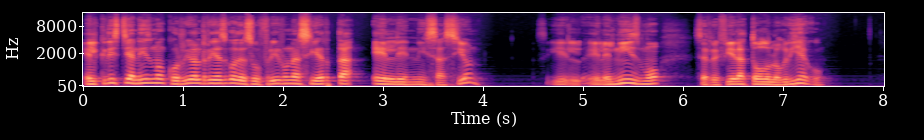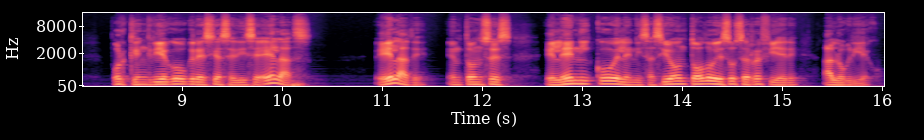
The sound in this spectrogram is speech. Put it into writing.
el cristianismo corrió el riesgo de sufrir una cierta helenización, el helenismo se refiere a todo lo griego, porque en griego Grecia se dice Elas, Elade. Entonces, helénico, helenización, todo eso se refiere a lo griego.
